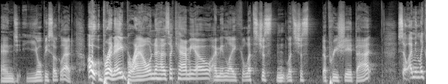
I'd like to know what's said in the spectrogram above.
And you'll be so glad. Oh, Brene Brown has a cameo. I mean, like, let's just let's just appreciate that. So, I mean, like,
